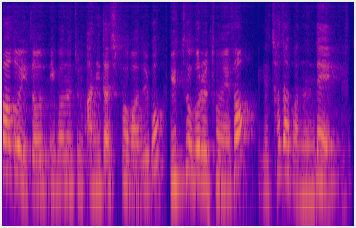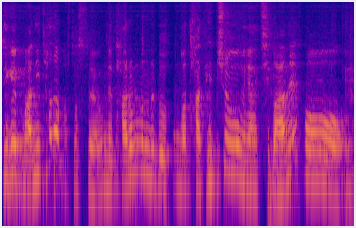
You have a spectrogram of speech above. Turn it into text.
봐도 이전 이거는 좀 아니다 싶어가지고 유튜브를 통해서 이제 찾아봤는데 되게 많이 찾아봤었어요. 근데 다른 분들도 뭔가 다 대충 그냥 집 안에서 음.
